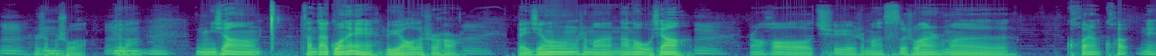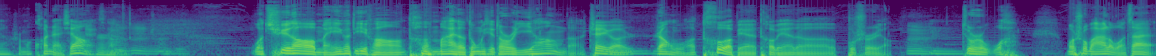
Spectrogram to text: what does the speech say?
嗯。是这么说，嗯。对吧？嗯你像咱在国内旅游的时候，嗯。北京什么南锣鼓巷，嗯。然后去什么四川什么宽宽那个什么宽窄巷是什么？嗯嗯我去到每一个地方，他们卖的东西都是一样的，这个让我特别特别的不适应。嗯。嗯，就是我，我说白了，我在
